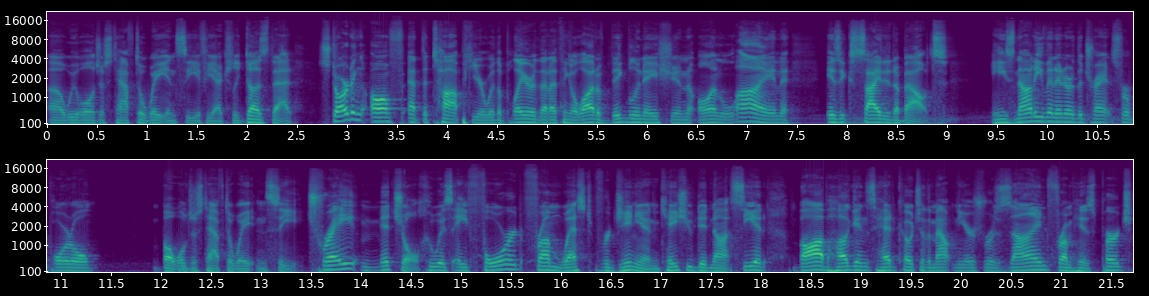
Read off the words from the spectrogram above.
Uh, we will just have to wait and see if he actually does that. Starting off at the top here with a player that I think a lot of Big Blue Nation online is excited about. He's not even entered the transfer portal but we'll just have to wait and see. Tre Mitchell, who is a Ford from West Virginia, in case you did not see it, Bob Huggins, head coach of the Mountaineers, resigned from his perch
